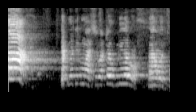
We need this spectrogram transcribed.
মা। মাসি বাচ্চা দেবো। হ্যাঁ বলছি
